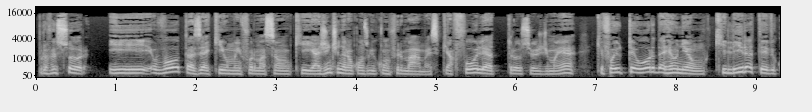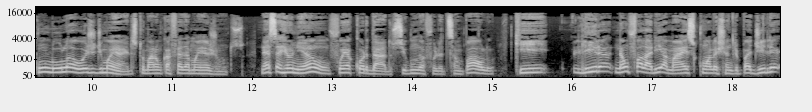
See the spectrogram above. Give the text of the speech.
Professor, e eu vou trazer aqui uma informação que a gente ainda não conseguiu confirmar, mas que a Folha trouxe hoje de manhã, que foi o teor da reunião que Lira teve com Lula hoje de manhã. Eles tomaram café da manhã juntos. Nessa reunião foi acordado, segundo a Folha de São Paulo, que Lira não falaria mais com Alexandre Padilha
